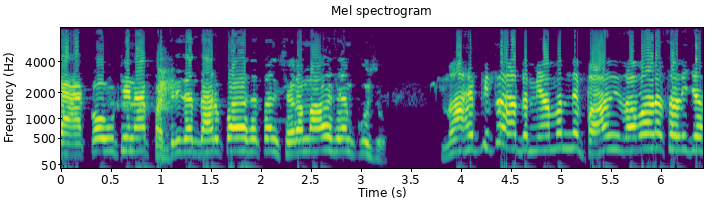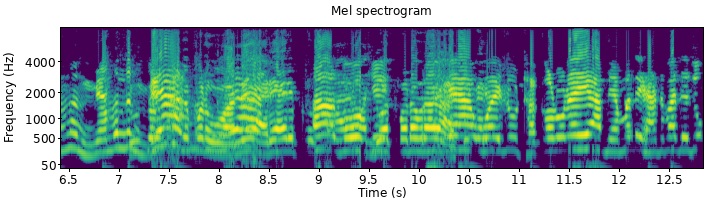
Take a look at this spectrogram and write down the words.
કાકો ઉઠીને ભત્રીજા દારૂ પાડે છે તને શરમ આવે છે એમ પૂછું. ના હે પિતા આ મેમન ને પાણી રવાડે સડી જાય ને મહેમાન ને બે પણ ઓને અરે અરે આ જો કે- દોત આ. ઓયનું ઠકાણું નહીં આ મેમન ને હેડવા દેજો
